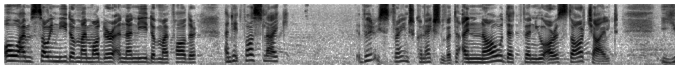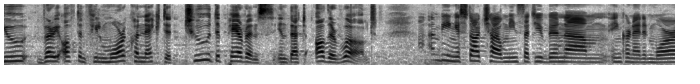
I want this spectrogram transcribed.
oh, I'm so in need of my mother and in need of my father. And it was like a very strange connection. But I know that when you are a star child, you very often feel more connected to the parents in that other world. And being a star child means that you've been um, incarnated more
